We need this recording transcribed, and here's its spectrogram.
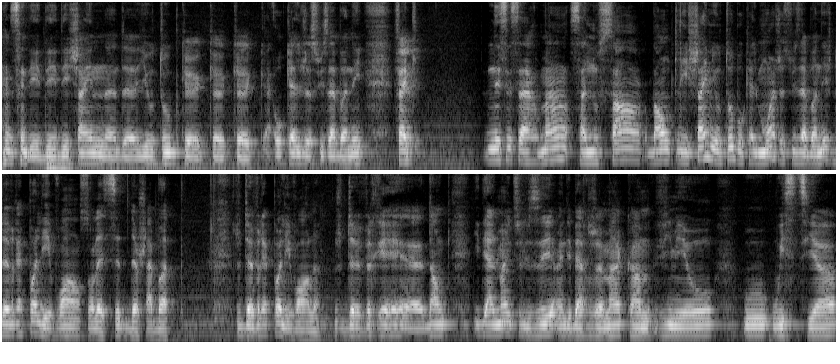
des, des, des, chaînes de YouTube que, que, que, auxquelles je suis abonné. Fait que nécessairement, ça nous sort. Donc, les chaînes YouTube auxquelles moi je suis abonné, je devrais pas les voir sur le site de Chabot. Je devrais pas les voir là. Je devrais euh, donc idéalement utiliser un hébergement comme Vimeo ou Wistia.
